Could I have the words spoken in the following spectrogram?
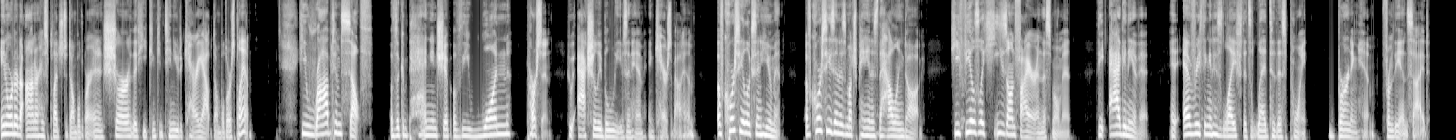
in order to honor his pledge to Dumbledore and ensure that he can continue to carry out Dumbledore's plan. He robbed himself of the companionship of the one person who actually believes in him and cares about him. Of course, he looks inhuman. Of course, he's in as much pain as the howling dog. He feels like he's on fire in this moment. The agony of it and everything in his life that's led to this point, burning him from the inside.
